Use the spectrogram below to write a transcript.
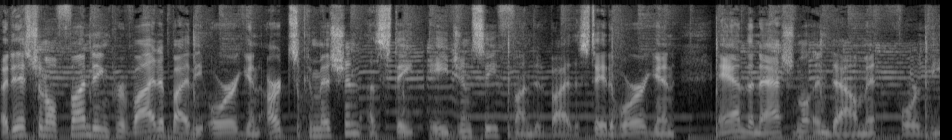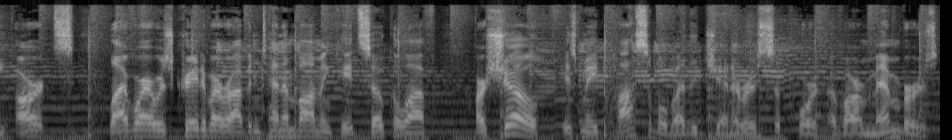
Additional funding provided by the Oregon Arts Commission, a state agency funded by the state of Oregon, and the National Endowment for the Arts. Livewire was created by Robin Tenenbaum and Kate Sokoloff. Our show is made possible by the generous support of our members.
